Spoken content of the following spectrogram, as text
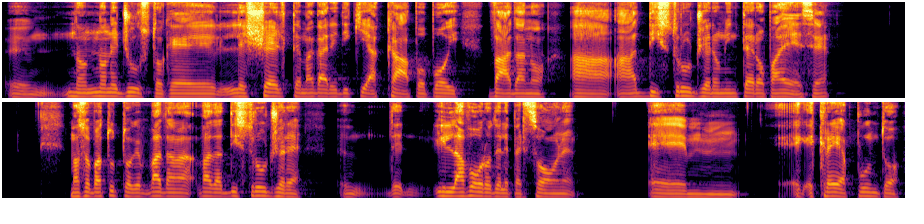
eh, non, non, è giusto che le scelte magari di chi è a capo poi vadano a, a distruggere un intero paese, ma soprattutto che vada, vada a distruggere eh, de, il lavoro delle persone e, e, e crea appunto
